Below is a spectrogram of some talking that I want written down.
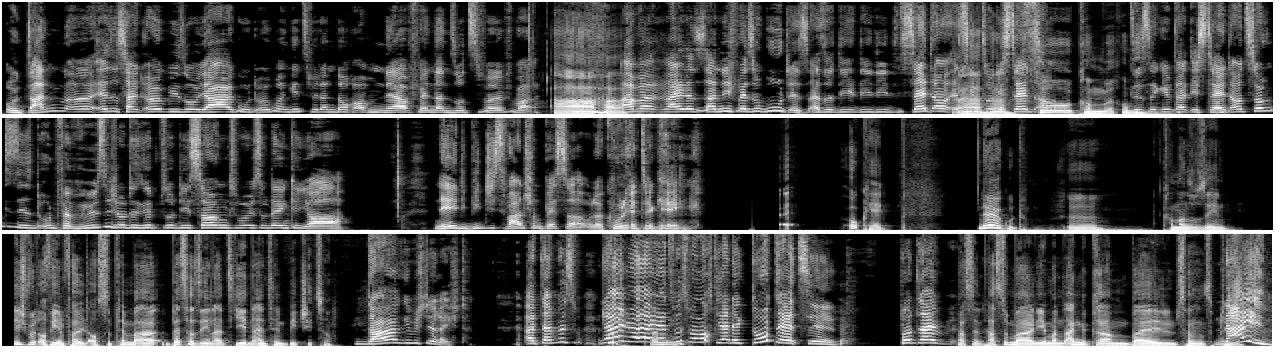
Und dann äh, ist es halt irgendwie so, ja gut, irgendwann geht's mir dann doch auf den Nerv, wenn dann so zwölfmal. Aha. Aber weil es dann nicht mehr so gut ist. Also die, die, die Standout, es gibt so die Aha. Standout. So kommen wir rum. Es gibt halt die Standout-Songs, die sind unverwüstlich und es gibt so die Songs, wo ich so denke, ja. Nee, die Bee Gees waren schon besser oder Cool and the Gang. Okay. Naja, gut. Äh, kann man so sehen. Ich würde auf jeden Fall auch September besser sehen als jeden einzelnen Bee Gees Song. Da gebe ich dir recht. Ah, dann müssen wir, nein, nein, jetzt müssen wir noch die Anekdote erzählen. Von deinem, Was denn? Hast du mal jemanden angegraben bei dem Song September? Nein!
